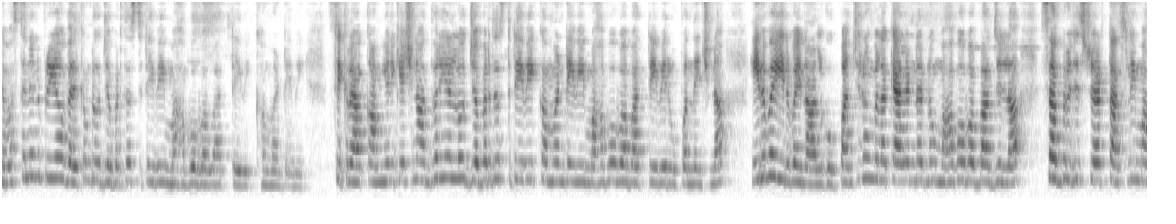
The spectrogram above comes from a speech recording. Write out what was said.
నమస్తే నేను Priya. Welcome to Jabardasth TV Mahabubabad TV Khammam TV. Shikhara communication ఆధ్వర్యంలో Jabardasth TV Khammam TV Mahabubabad TV రూపొందించిన ఇరవై ఇరవై నాలుగు పంచరంగుల క్యాలెండర్ను మహబూబాబాద్ జిల్లా సబ్ రిజిస్ట్రార్ తస్లీమా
